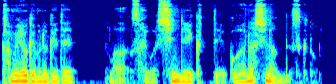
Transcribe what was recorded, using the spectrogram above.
髪の毛も抜けて、まあ最後死んでいくっていうこう話なんですけども。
